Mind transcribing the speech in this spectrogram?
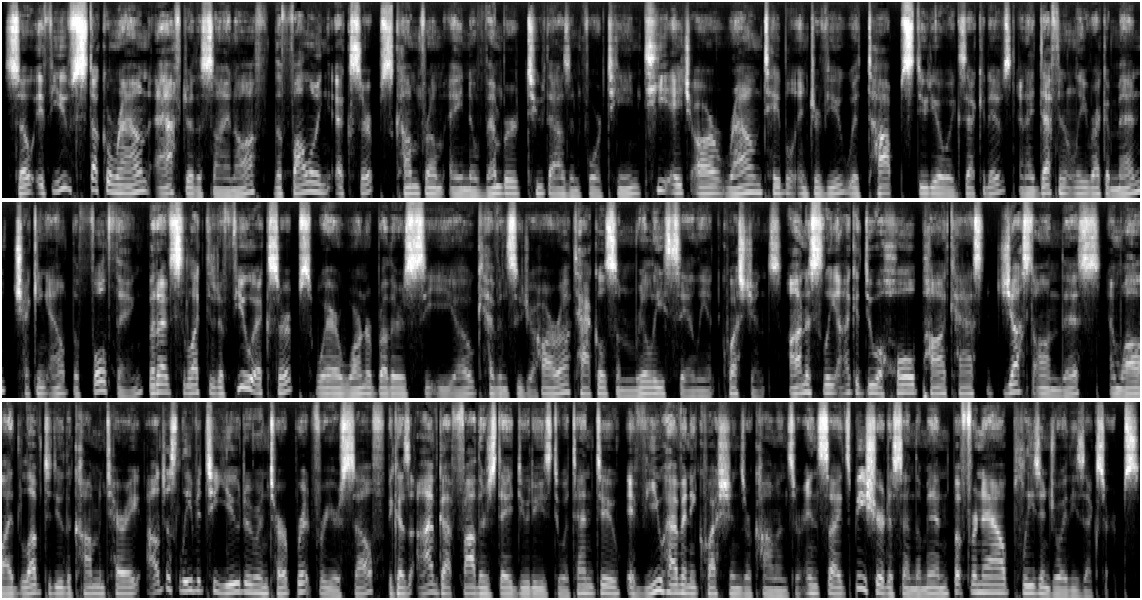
So, if you've stuck around after the sign off, the following excerpts come from a November 2014 THR roundtable interview with top studio executives, and I definitely recommend checking out the full thing. But I've selected a few excerpts where Warner Brothers CEO Kevin Tsujihara tackles some really salient questions. Honestly, I could do a whole podcast just on this, and while I'd love to do the commentary, I'll just leave it to you to interpret for yourself because I've got Father's Day duties to attend to. If you have any questions, questions or comments or insights, be sure to send them in. But for now, please enjoy these excerpts.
